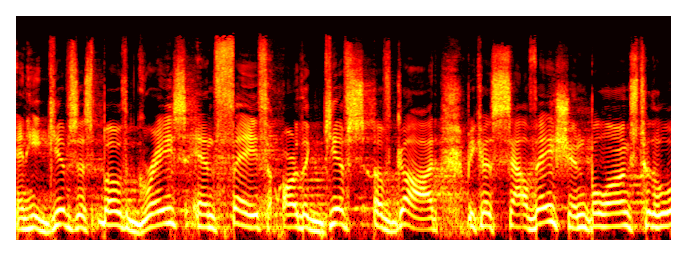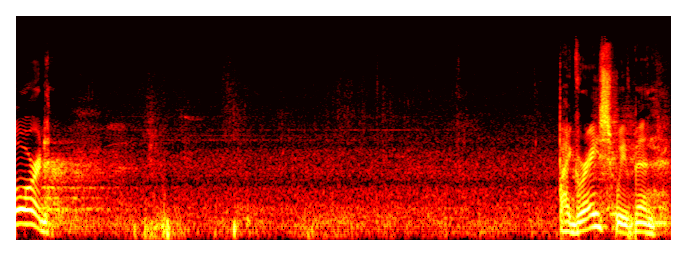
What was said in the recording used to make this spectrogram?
and He gives us both grace and faith are the gifts of God because salvation belongs to the Lord. By grace, we've been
